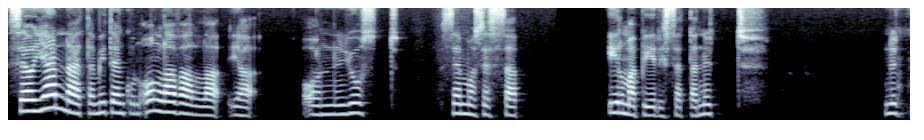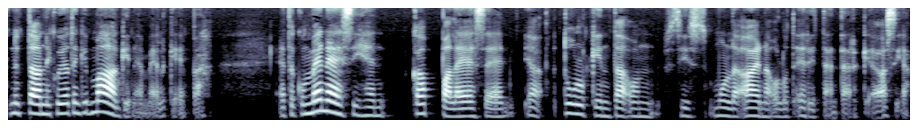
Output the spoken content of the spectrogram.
se on jännä, että miten kun on lavalla ja on just semmoisessa ilmapiirissä, että nyt, nyt, nyt tämä on niin jotenkin maaginen melkeinpä. Että kun menee siihen kappaleeseen ja tulkinta on siis mulle aina ollut erittäin tärkeä asia.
